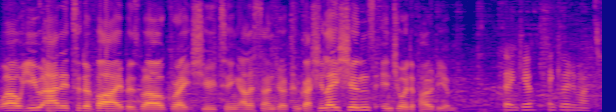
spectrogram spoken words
Well, you added to the vibe as well. Great shooting, Alessandra. Congratulations. Enjoy the podium. Thank you, thank you very much.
